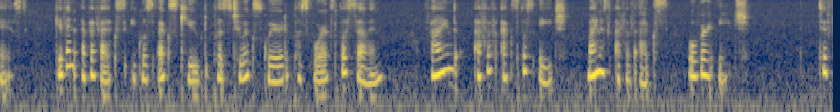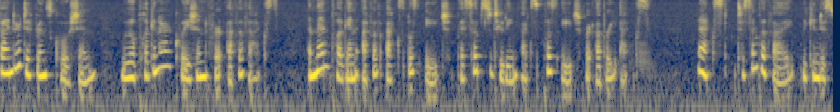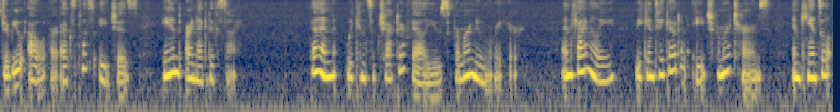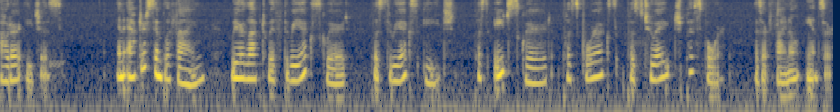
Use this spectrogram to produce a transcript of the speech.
is, given f of x equals x cubed plus 2x squared plus 4x plus 7, find f of x plus h minus f of x over h. To find our difference quotient, we will plug in our equation for f of x and then plug in f of x plus h by substituting x plus h for every x. Next, to simplify, we can distribute out our x plus h's and our negative sign. Can subtract our values from our numerator. And finally, we can take out an h from our terms and cancel out our h's. And after simplifying, we are left with 3x squared plus 3xh plus h squared plus 4x plus 2h plus 4 as our final answer.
